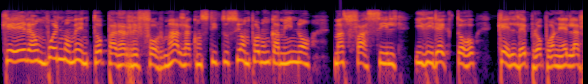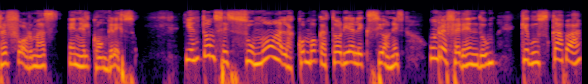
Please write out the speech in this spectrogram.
que era un buen momento para reformar la Constitución por un camino más fácil y directo que el de proponer las reformas en el Congreso. Y entonces sumó a la convocatoria de elecciones un referéndum que buscaba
